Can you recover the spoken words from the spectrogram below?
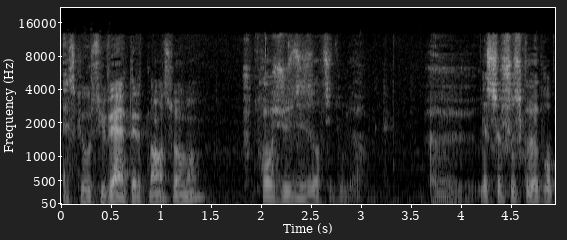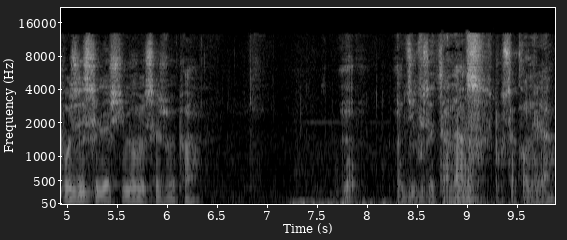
Est-ce que vous suivez un traitement en ce moment? Je prends juste des antidouleurs. Euh, la seule chose qu'on m'a proposée, c'est de la chimio, mais ça je veux pas. Bon, on dit que vous êtes un as, c'est pour ça qu'on est là.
